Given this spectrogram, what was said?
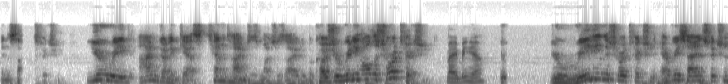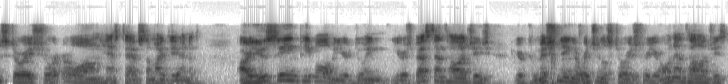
in science fiction, you read I'm going to guess ten times as much as I do because you're reading all the short fiction. maybe yeah You're reading the short fiction. Every science fiction story, short or long, has to have some idea in it. Are you seeing people? I mean, you're doing year's best anthologies. You're commissioning original stories for your own anthologies,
